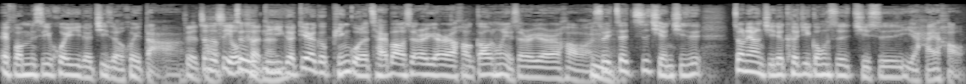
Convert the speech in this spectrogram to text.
FOMC 会议的记者会打啊。对，这个是有可能。哦、第一个，第二个，苹果的财报是二月二号，高通也是二月二号啊。嗯、所以这之前其实重量级的科技公司其实也还好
